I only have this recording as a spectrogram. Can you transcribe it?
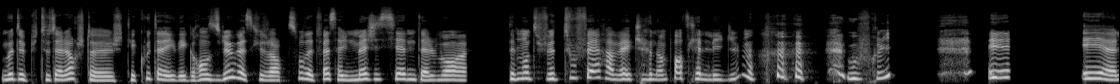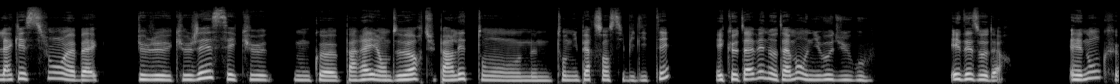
Moi, depuis tout à l'heure, je te- je t'écoute avec des grands yeux parce que j'ai l'impression d'être face à une magicienne tellement, tellement tu peux tout faire avec n'importe quel légume ou fruit. Et, et la question bah, que, j'ai, c'est que, donc, pareil, en dehors, tu parlais de ton, ton hypersensibilité et que tu avais notamment au niveau du goût et des odeurs. Et donc,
